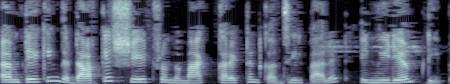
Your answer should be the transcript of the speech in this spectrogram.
Face, I am taking the darkest shade from the MAC Correct and Conceal palette in medium deep.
